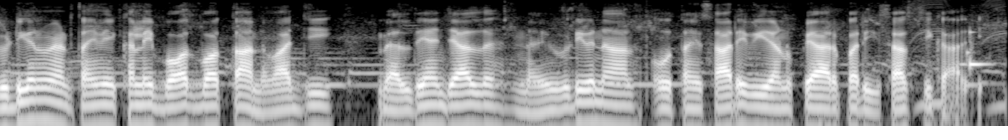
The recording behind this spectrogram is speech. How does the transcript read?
ਵੀਡੀਓ ਨੂੰ ਐਂਡ ਤਾਈਂ ਵੇਖਣ ਲਈ ਬਹੁਤ ਬਹੁਤ ਧੰਨਵਾਦ ਜੀ। ਮਿਲਦੇ ਹਾਂ ਜਲਦ ਨਵੀਂ ਵੀਡੀਓ ਨਾਲ। ਉਹ ਤਾਈਂ ਸਾਰੇ ਵੀਰਾਂ ਨੂੰ ਪਿਆਰ ਭਰੀ ਸਤਿ ਸ਼੍ਰੀ ਅਕਾਲ ਜੀ।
